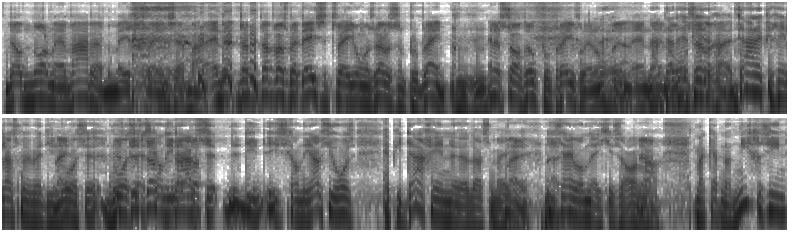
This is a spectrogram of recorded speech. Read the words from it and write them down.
wel normen en waarden hebben meegekregen. zeg maar. En dat, dat, dat was bij deze twee jongens wel eens een probleem. En dat zorgt ook voor vrevel en, en, en, Nou, en daar, heb je, daar heb je geen last mee met die Nee. Noorse, Dus- Noorse dus en dat- Scandinavische, die, die Scandinavische jongens. Heb je daar geen eh, last mee? Nee, die zijn wel netjes allemaal. Maar ik heb nog niet gezien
